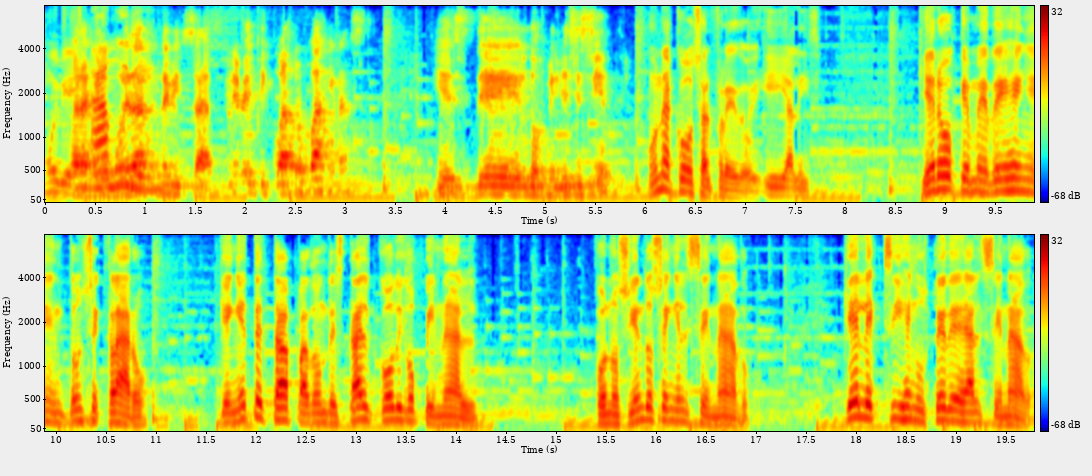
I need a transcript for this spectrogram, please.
Muy bien. para que Ah, lo puedan bien. revisar. Tiene 24 páginas y es del 2017. Una cosa, Alfredo y Alicia. Quiero que me dejen entonces claro que en esta etapa donde está el Código Penal, conociéndose en el Senado, ¿qué le exigen ustedes al Senado?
